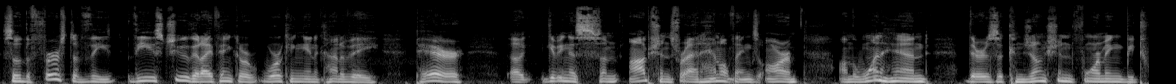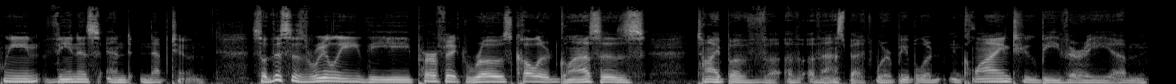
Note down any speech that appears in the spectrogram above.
So the first of the these two that I think are working in a kind of a pair, uh, giving us some options for how to handle things are, on the one hand, there is a conjunction forming between Venus and Neptune. So this is really the perfect rose-colored glasses type of, of, of aspect where people are inclined to be very um,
